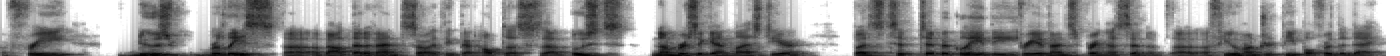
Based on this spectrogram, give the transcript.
a free news release uh, about that event. So I think that helped us uh, boost numbers again last year. But t- typically, the free events bring us in a, a, few hundred people for the day.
